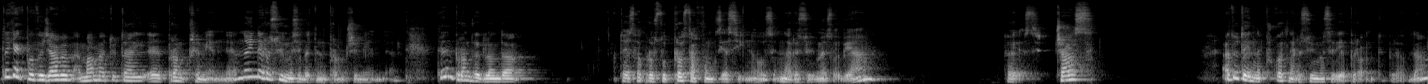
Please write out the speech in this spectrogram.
tak jak powiedziałem, mamy tutaj e, prąd przemienny. No i narysujmy sobie ten prąd przemienny. Ten prąd wygląda, to jest po prostu prosta funkcja sinus. Narysujmy sobie. To jest czas a tutaj na przykład narysujmy sobie prąd, prawda?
